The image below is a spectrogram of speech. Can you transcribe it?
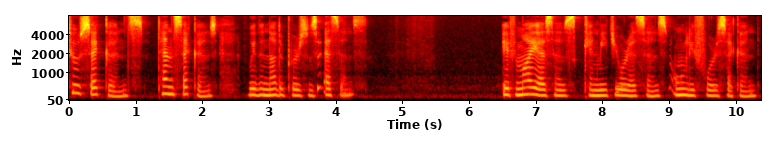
two seconds, 10 seconds with another person's essence, if my essence can meet your essence only for a second,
